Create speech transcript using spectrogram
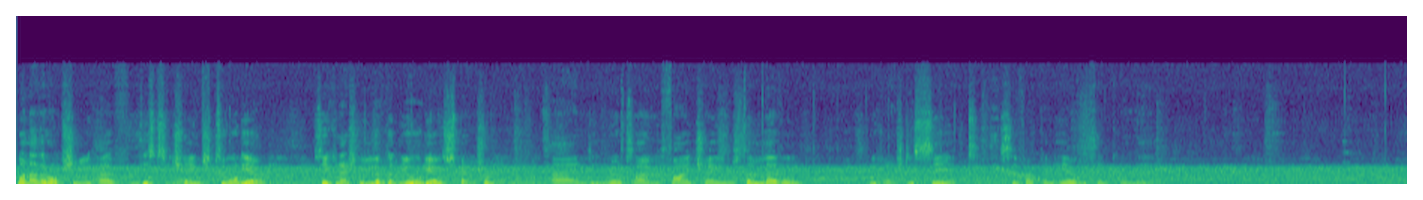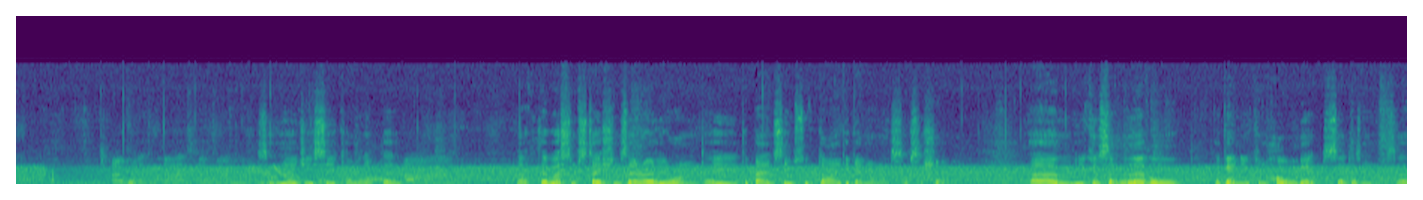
one other option you have is to change to audio. So you can actually look at the audio spectrum and in real time if I change the level you can actually see it. Let's see if I can hear anything on there. So the AGC coming up there. Now, there were some stations there earlier on. They, the band seems to have died again on us. That's a shame. Um, you can set the level. Again, you can hold it so it doesn't uh,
